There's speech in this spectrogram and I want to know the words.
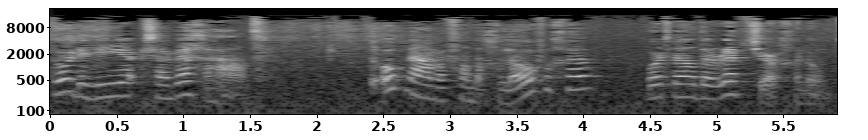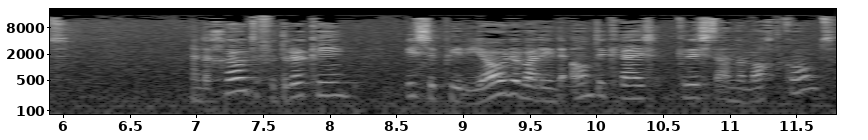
door de Heer zijn weggehaald. De opname van de gelovigen wordt wel de rapture genoemd. En de grote verdrukking is de periode waarin de antichrist aan de macht komt.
